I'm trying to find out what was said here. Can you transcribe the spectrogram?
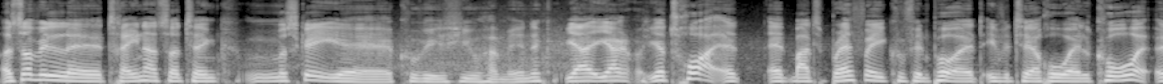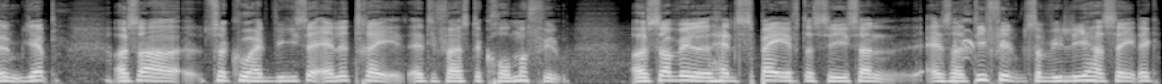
Og så vil øh, træneren så tænke, måske øh, kunne vi hive ham ind. Ikke? Jeg, jeg, jeg tror, at, at Martin Bradford kunne finde på at invitere Roald Kåre øh, hjem, og så, så kunne han vise alle tre af de første krummerfilm. Og så vil han bagefter sige sådan, altså de film, som vi lige har set, ikke?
